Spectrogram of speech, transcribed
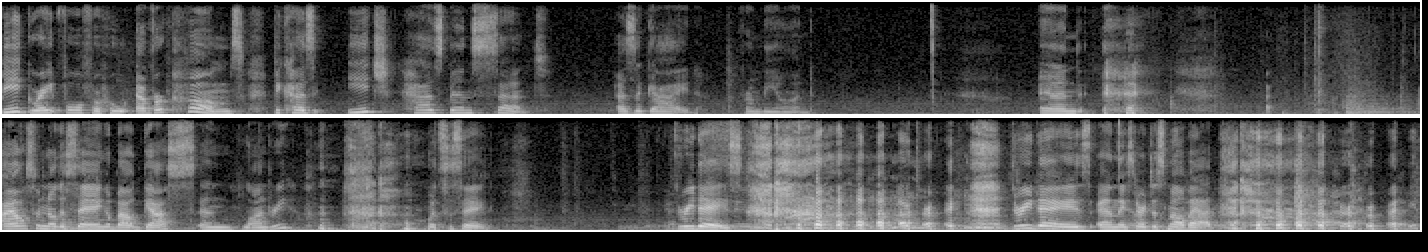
Be grateful for whoever comes because each has been sent as a guide from beyond. And I also know the saying about guests and laundry. What's the saying? Three days. right. Three days, and they start to smell bad. right?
